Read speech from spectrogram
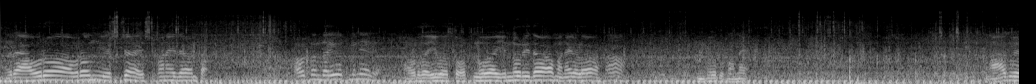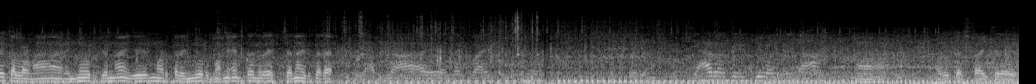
ಅಂದರೆ ಅವರು ಅವರೊಂದು ಎಷ್ಟು ಎಷ್ಟು ಮನೆ ಇದಾವೆ ಅಂತ? ಅವ್ರದ್ದೊಂದು ಐವತ್ತು ಮನೆ ಇದೆ. ಅವ್ರದ್ದು ಐವತ್ತು ಒಟ್ಟು ನೂರ ಇನ್ನೂರು ಇದಾವೆ ಮನೆಗಳು? ಹಾಂ. ಇನ್ನೂರು ಮನೆ. ಆಗಬೇಕಲ್ಲಣ್ಣ ಇನ್ನೂರು ಜನ ಏನು ಮಾಡ್ತಾರೆ ಇನ್ನೂರು ಮನೆ ಅಂತಂದರೆ ಎಷ್ಟು ಜನ ಇರ್ತಾರೆ? ಯಾರು ಹಾಂ ಅದು ಕಷ್ಟ ಆಯ್ತಿರೋದು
